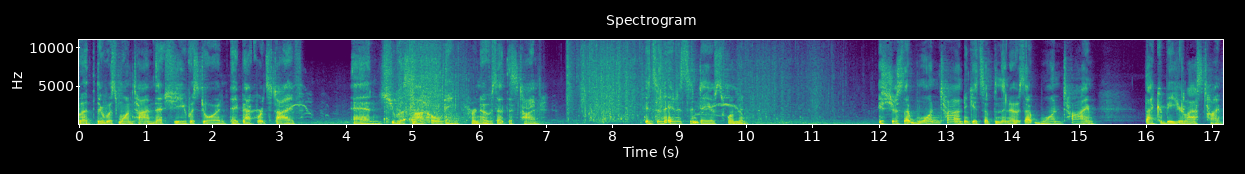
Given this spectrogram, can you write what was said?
but there was one time that she was doing a backwards dive, and she was not holding her nose at this time. It's an innocent day of swimming. It's just that one time it gets up in the nose, that one time, that could be your last time.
